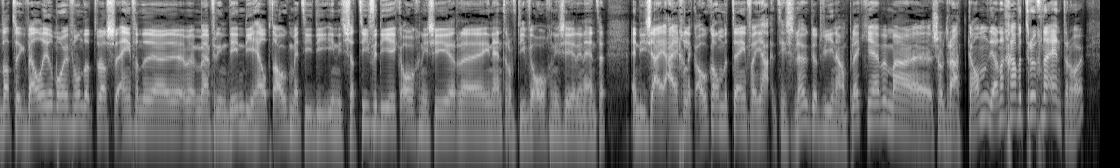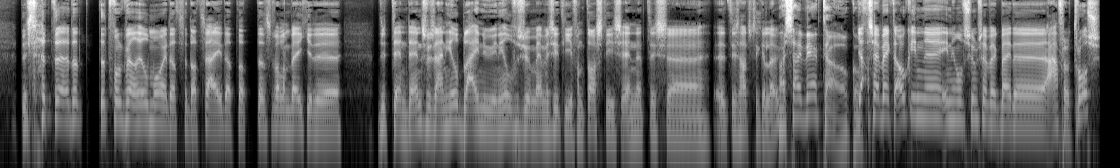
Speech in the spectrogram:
Wat, ik wel heel mooi vond, dat was een van de. Uh, mijn vriendin, die helpt ook met die, die initiatieven die ik organiseer in Enter. Of die we organiseren in Enter. En die zei eigenlijk ook al meteen van ja, het is leuk dat we hier nou een plekje hebben. Maar zodra het kan, ja, dan gaan we terug naar Enter hoor. Dus dat, uh, dat, dat vond ik wel heel mooi dat ze dat zei. Dat, dat, dat is wel een beetje de, de tendens. We zijn heel blij nu in Hilversum en we zitten hier fantastisch. En het is, uh, het is hartstikke leuk. Maar zij werkt daar ook? Of? Ja, zij werkt ook in, in Hilversum. Zij werkt bij de Afrotros.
